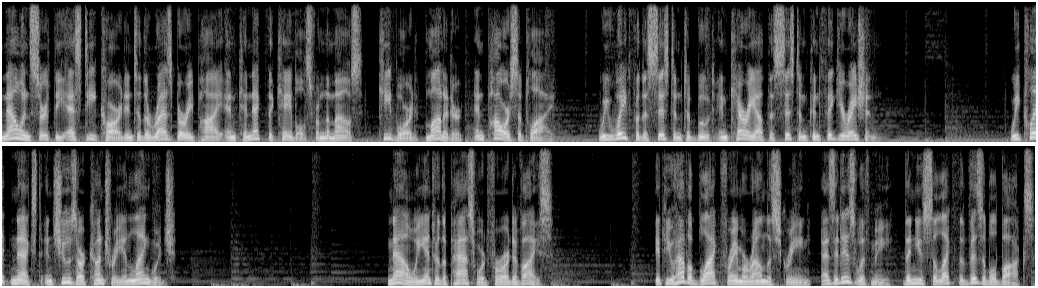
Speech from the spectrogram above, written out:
Now insert the SD card into the Raspberry Pi and connect the cables from the mouse, keyboard, monitor, and power supply. We wait for the system to boot and carry out the system configuration. We click Next and choose our country and language. Now we enter the password for our device. If you have a black frame around the screen, as it is with me, then you select the visible box.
